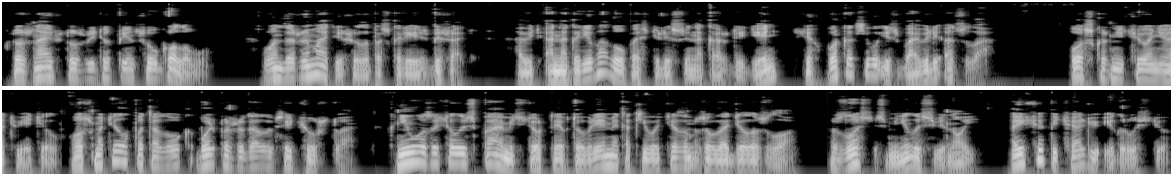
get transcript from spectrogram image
Кто знает, что взведет принцу в голову. Вон даже мать решила поскорее сбежать. А ведь она горевала у постели сына каждый день, с тех пор, как его избавили от зла. Оскар ничего не ответил. Он смотрел в потолок, боль прожигала все чувства. К нему возвращалась память, стертая в то время, как его телом завладело зло. Злость сменилась виной, а еще печалью и грустью.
